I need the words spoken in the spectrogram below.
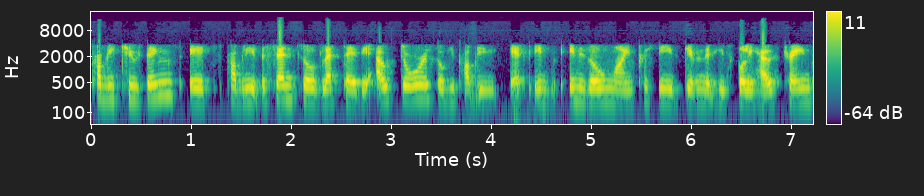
probably two things. It's probably the sense of let's say the outdoors. So he probably, in in his own mind, perceives, given that he's fully house trained,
